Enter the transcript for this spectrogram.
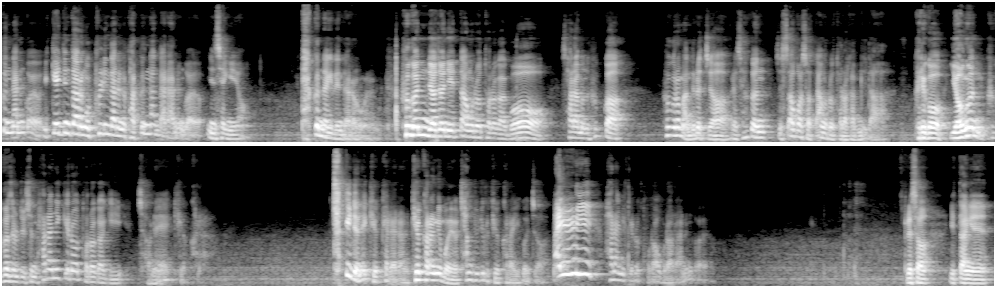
끝나는 거예요. 깨진다는 거, 풀린다는 거 다 끝난다라는 거예요. 인생이요. 다 끝나게 된다라고 말하는 거예요. 흙은 여전히 땅으로 돌아가고 사람은 흙과 흙으로 만들었죠. 그래서 흙은 썩어서 땅으로 돌아갑니다. 그리고 영은 그것을 주신 하나님께로 돌아가기 전에 기억하라. 죽기 전에 기억하라라는 기억하라는 게 뭐예요? 창조주를 기억하라 이거죠. 빨리 하나님께로 돌아오라라는 거예요. 그래서 이 땅에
